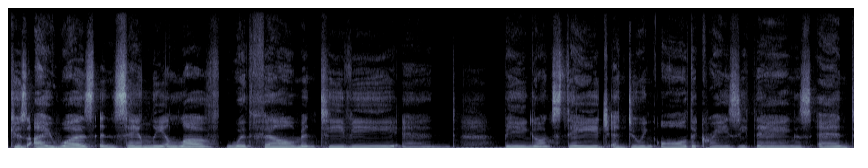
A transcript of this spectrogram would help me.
because I was insanely in love with film and TV and being on stage and doing all the crazy things and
